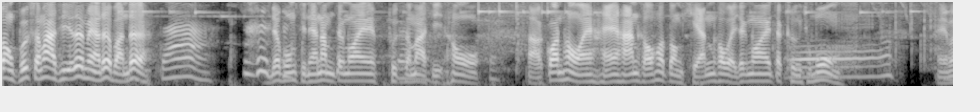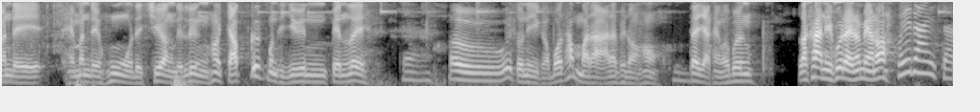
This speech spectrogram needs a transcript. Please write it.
ต้องฝึกสมาธิเด้อแม่เด้อบันเด้อๆจ้าเดี๋ยวผมสิแนะนำจักหน่อยฝึกสมาธิเฮาอ่าก่อนเฮาให้ให้อาหารเขาเฮาต้องแขวนเขาไว้จักหน่อยจักครึ่งชั่วโมงโอ้ ให้มันได้ให้มันได้หู้ได้เชื่องได้ลึงเฮาจับกึกมันสิยืนเป็นเลยจ้าเออตัวนี้ก็บ่ธรรมดานะพี่น้องเฮาแต่อยากให้มาเบิ่งราคานี้ผู้ใดนะแม่เนาะคุยได้จ้า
